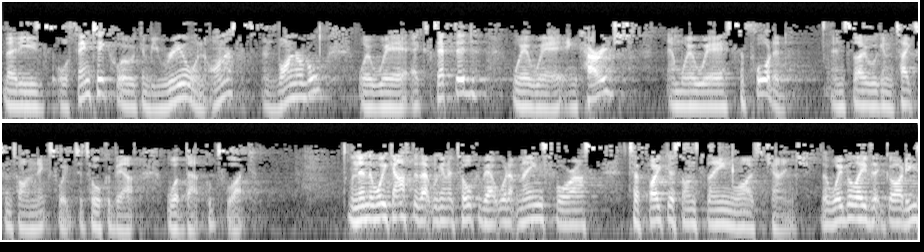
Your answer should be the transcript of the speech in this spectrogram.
that is authentic, where we can be real and honest and vulnerable, where we're accepted, where we're encouraged, and where we're supported. And so we're going to take some time next week to talk about what that looks like. And then the week after that, we're going to talk about what it means for us to focus on seeing lives change. That we believe that God is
